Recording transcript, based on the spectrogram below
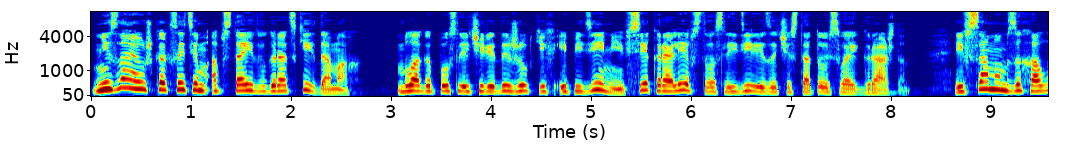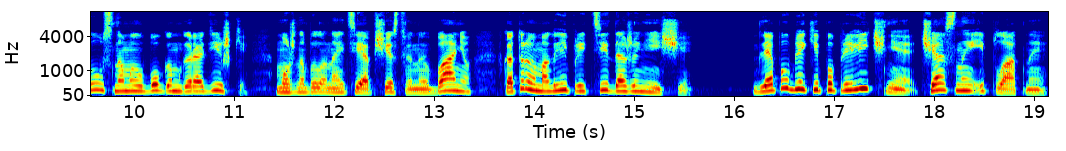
Не знаю уж, как с этим обстоит в городских домах. Благо, после череды жутких эпидемий все королевства следили за чистотой своих граждан. И в самом захолустном и убогом городишке можно было найти общественную баню, в которую могли прийти даже нищие. Для публики поприличнее, частные и платные.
